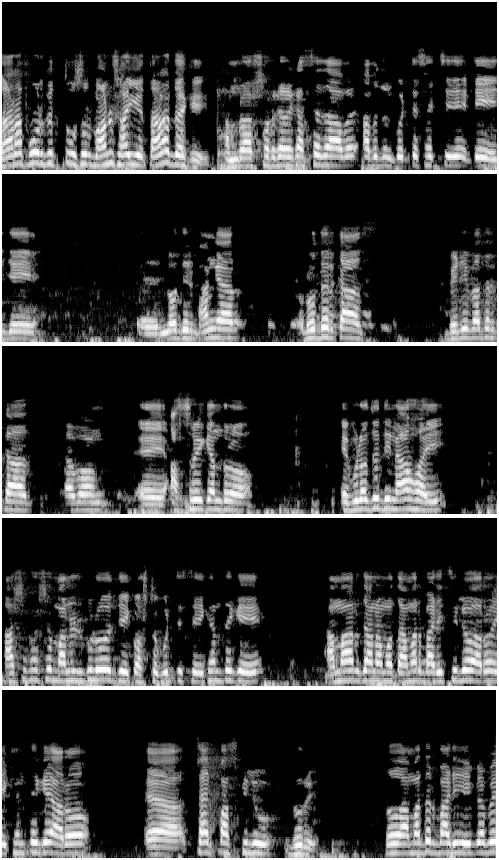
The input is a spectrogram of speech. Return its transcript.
যারা পরবর্তী বছর মানুষ আইয়ে, তারা দেখে। আমরা সরকারের কাছে যা আবেদন করতে চাইছি এটি যে নদীর ভাঙ্গার রোদের কাজ বেড়িবাঁধের কাজ এবং আশ্রয় কেন্দ্র, এগুলো যদি না হয়, আশেপাশে মানুষগুলো যে কষ্ট করতেছে এখান থেকে, আমার জানা মতো আমার বাড়ি ছিল আরও এখান থেকে আরও চার পাঁচ কিলো দূরে। তো আমাদের বাড়ি এইভাবে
